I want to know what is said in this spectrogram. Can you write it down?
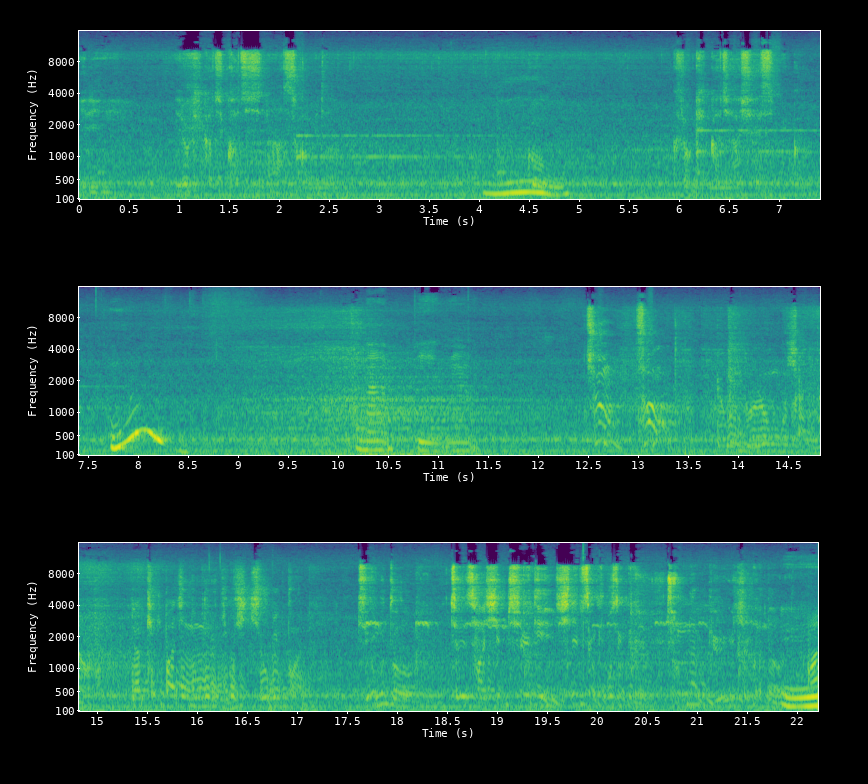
일이 이렇게까지 커지지는 않았을 겁니다. 음. 꼭 그렇게까지 하셔야 했습니까? 음. 하나, 둘, 셋. Okay.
